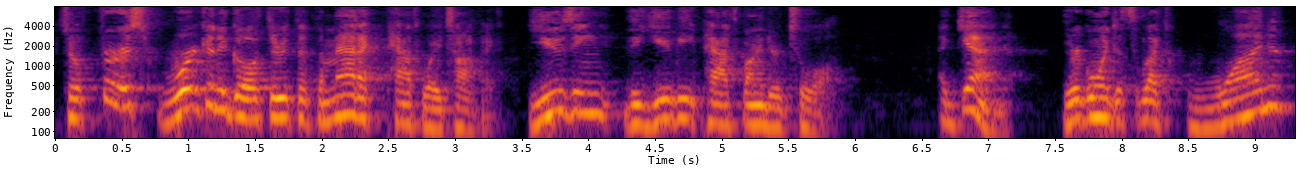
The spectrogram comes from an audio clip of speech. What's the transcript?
So first, we're going to go through the thematic pathway topic using the UB Pathfinder tool. Again, you're going to select one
